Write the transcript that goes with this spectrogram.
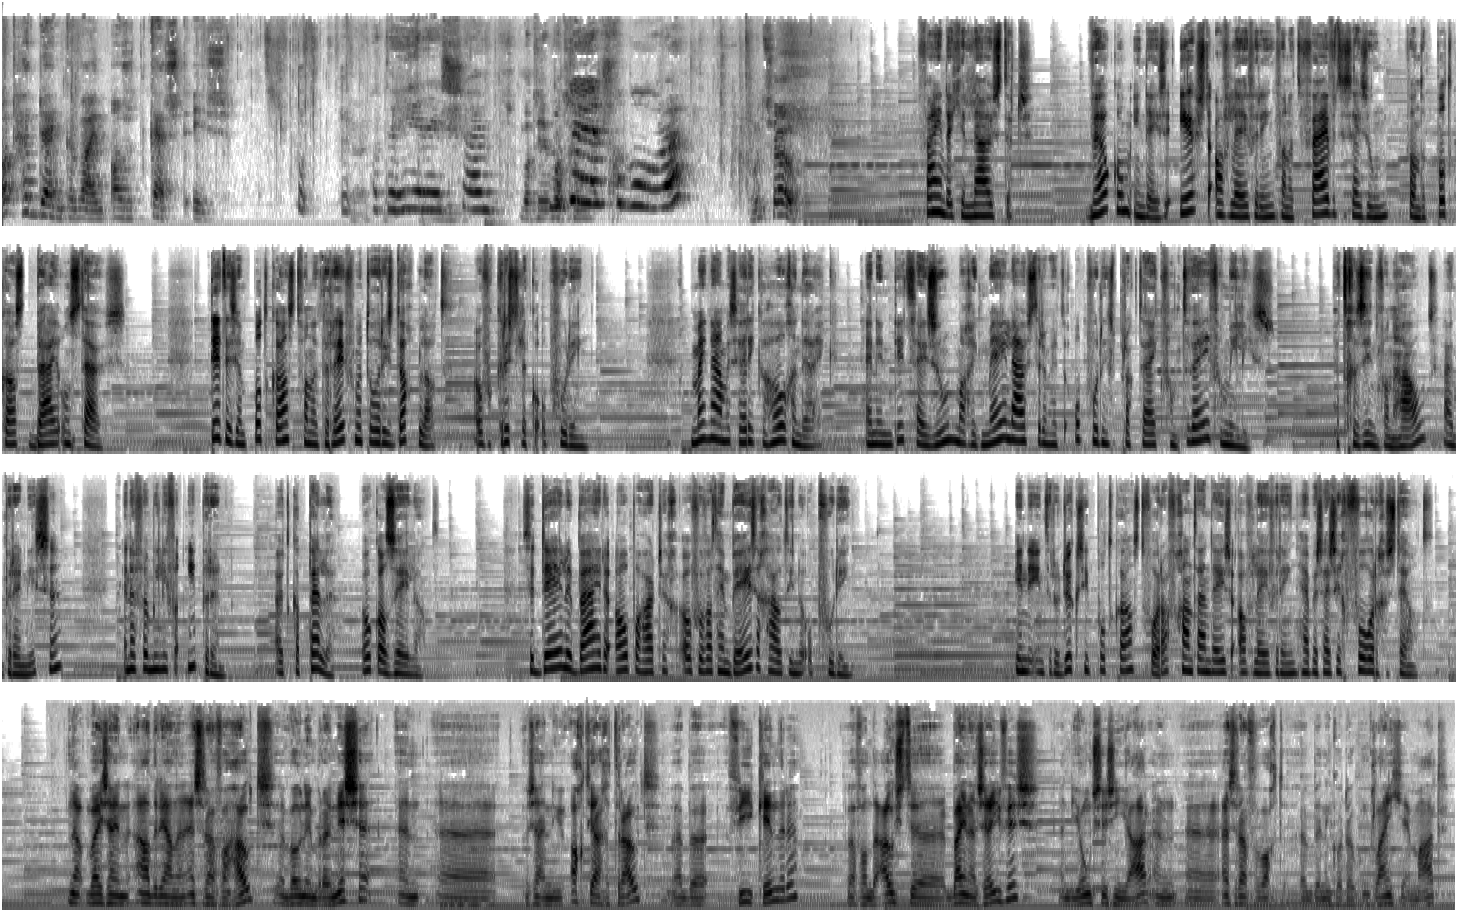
Wat herdenken wij als het kerst is? Want de Heer is, ehm Wat, is- wat, de Heer is geboren. goed zo. Fijn dat je luistert. Welkom in deze eerste aflevering van het vijfde seizoen van de podcast Bij ons thuis. Dit is een podcast van het Reformatorisch Dagblad over christelijke opvoeding. Mijn naam is Herike Hogendijk en in dit seizoen mag ik meeluisteren met de opvoedingspraktijk van twee families. Het gezin van Hout uit Brenisse en de familie van Iperen uit Capelle, ook al Zeeland. Ze delen beide openhartig over wat hen bezighoudt in de opvoeding. In de introductiepodcast voorafgaand aan deze aflevering hebben zij zich voorgesteld. Nou, wij zijn Adriaan en Esra van Hout. We wonen in Bruinisse en eh, we zijn nu acht jaar getrouwd. We hebben vier kinderen, waarvan de oudste bijna zeven is en de jongste is een jaar. En eh Esra verwacht eh, binnenkort ook een kleintje in maart.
